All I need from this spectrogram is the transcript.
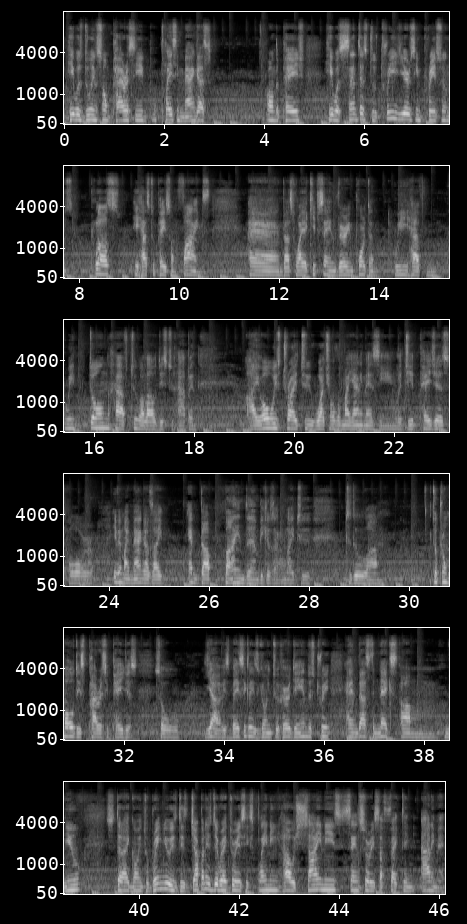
he was doing some piracy, placing mangas on the page. He was sentenced to three years in prison, plus he has to pay some fines. And that's why I keep saying very important. We have, we don't have to allow this to happen. I always try to watch all of my animes in legit pages, or even my mangas. I end up buying them because I don't like to to do um, to promote these piracy pages. So yeah, it's basically it's going to hurt the industry, and that's the next um, new that I'm going to bring you is this Japanese director is explaining how Chinese censor is affecting anime.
